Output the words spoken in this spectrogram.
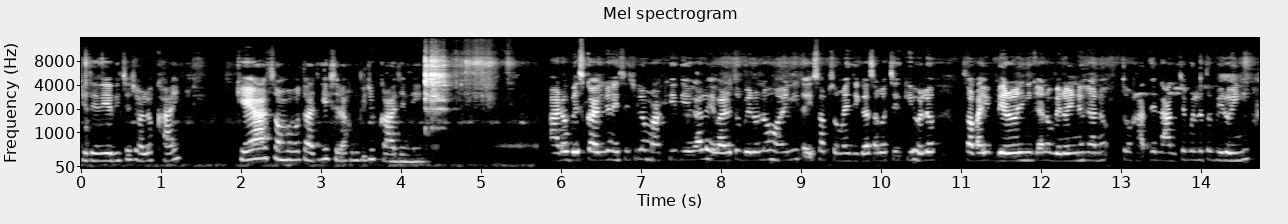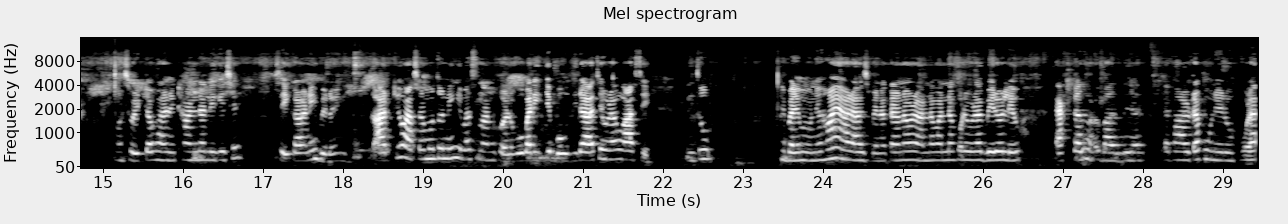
খেতে দিয়ে দিচ্ছে, চলো খাই। খেয়ে আর সম্ভবত আজকে সেরকম কিছু কাজ নেই। আরও বেশ কয়েকজন এসেছিল, মাখিয়ে দিয়ে গেল, এবারে তো বেরোনো হয়নি, তাই সব সময় জিজ্ঞাসা করছে, কি হলো? সবাই বেরোয়নি কেন? বেরোয়নি কেন? তো হাতে লাগছে বলে তো বেরোয়নি। শরীরটাও ভালো ঠান্ডা লেগেছে, সেই কারণেই বেরোয়নি। আর কেউ আসার মতো নেই, এবার স্নান করে নেব। বাড়ির যে বৌদিরা আছে, ওরাও আসে, কিন্তু এবারে মনে হয় আর আসবে না কারণ ওরা রান্না বান্না করে ওরা বেরোলেও একটা ধরো বাজতে যাচ্ছে বারোটা পনেরো, ওরা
